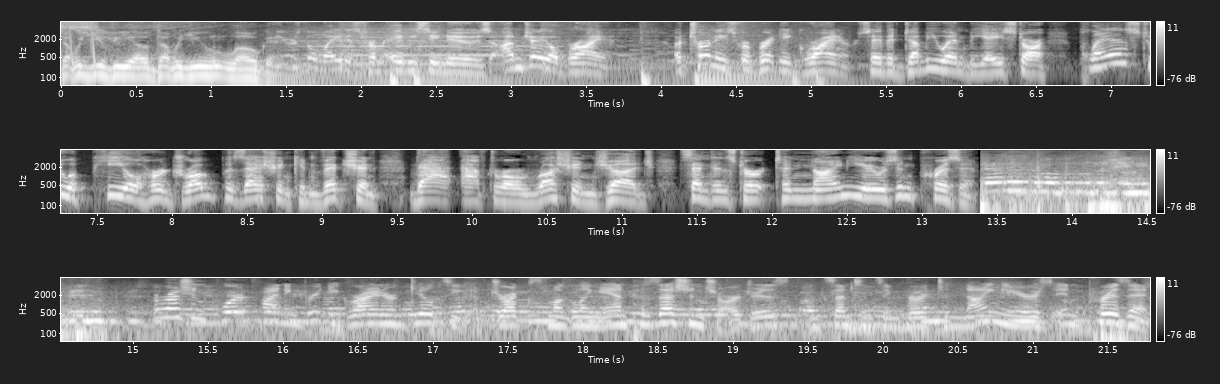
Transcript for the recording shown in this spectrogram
WVOW Logan. Here's the latest from ABC News. I'm Jay O'Brien. Attorneys for Brittney Griner say the WNBA star plans to appeal her drug possession conviction that after a Russian judge sentenced her to nine years in prison. A Russian court finding Brittney Griner guilty of drug smuggling and possession charges and sentencing her to nine years in prison.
